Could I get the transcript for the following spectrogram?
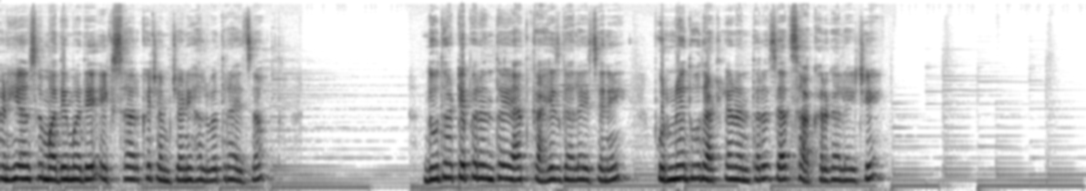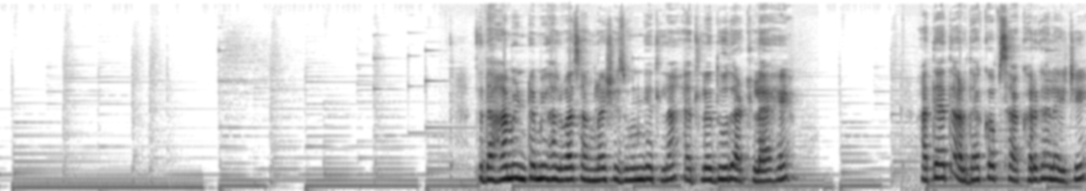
आणि हे असं मध्ये मध्ये एकसारखं चमच्याने हलवत राहायचं. दूध आटेपर्यंत यात काहीच घालायचं नाही. पूर्ण दूध आटल्यानंतरच यात साखर घालायची. तर दहा मिनटं मी हलवा चांगला शिजवून घेतला. यातलं दूध आटलं आहे. आता यात अर्धा कप साखर घालायची.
